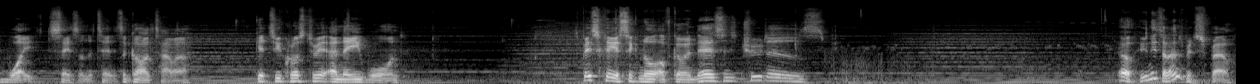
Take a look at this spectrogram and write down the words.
what it says on the tin. It's a guard tower. Get too close to it and they warn. It's basically a signal of going, there's intruders. Oh, who needs a land bridge spell?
